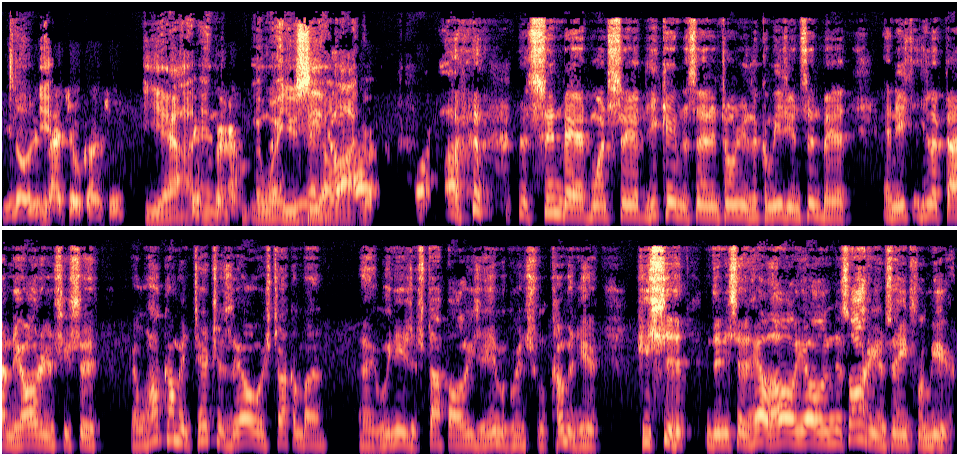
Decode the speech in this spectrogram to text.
You know, it's yeah. not your country. Yeah, and, and what you see a lot. Uh, Sinbad once said he came to San Antonio, the comedian Sinbad, and he, he looked out in the audience. He said, "Well, how come in Texas they always talking about uh, we need to stop all these immigrants from coming here?" He said, then he said, "Hell, all y'all in this audience ain't from here."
